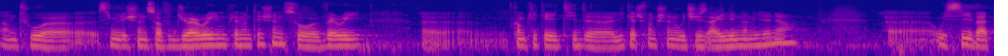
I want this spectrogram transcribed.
on to uh, simulations of dual implementation, so a very uh, complicated uh, leakage function which is highly nonlinear. Uh, we see that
